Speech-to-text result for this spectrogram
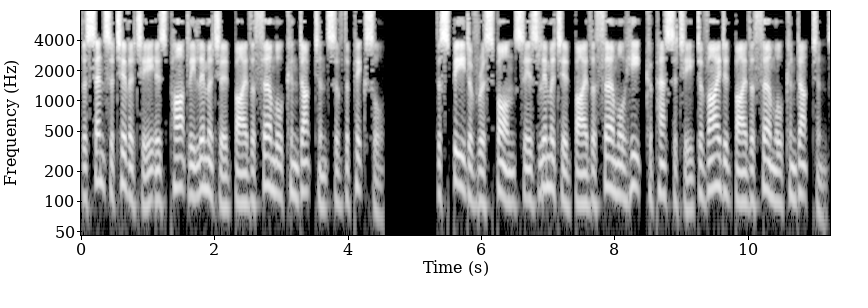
The sensitivity is partly limited by the thermal conductance of the pixel. The speed of response is limited by the thermal heat capacity divided by the thermal conductance.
